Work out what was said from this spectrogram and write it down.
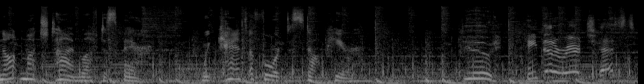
not much time left to spare. We can't afford to stop here. Dude, ain't that a rare chest?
